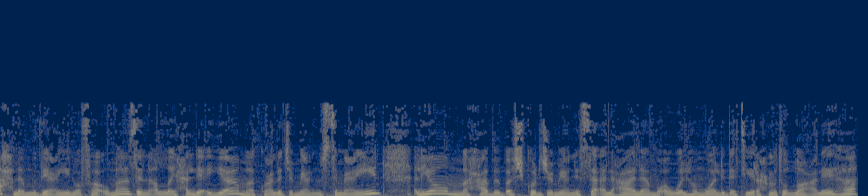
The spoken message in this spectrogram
أحلى مذيعين وفاء ومازن. الله يحلي أيامك وعلى جميع المستمعين. اليوم حابب أشكر جميع نساء العالم وأولهم والدتي رحمة الله عليها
